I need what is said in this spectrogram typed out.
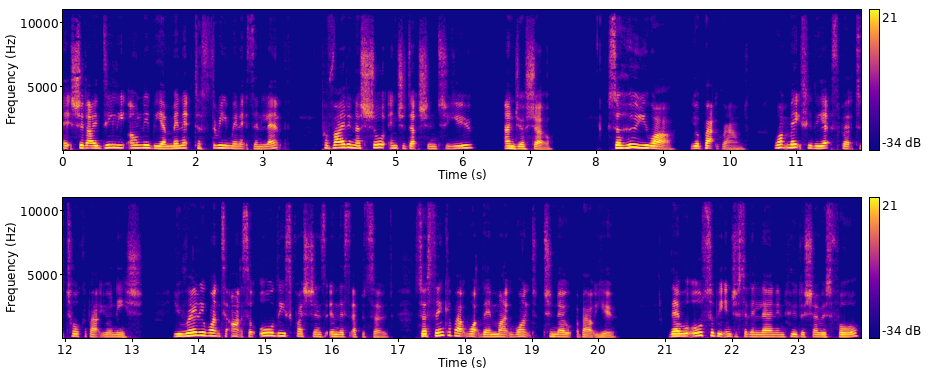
It should ideally only be a minute to three minutes in length, providing a short introduction to you and your show. So who you are, your background, what makes you the expert to talk about your niche. You really want to answer all these questions in this episode, so think about what they might want to know about you. They will also be interested in learning who the show is for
